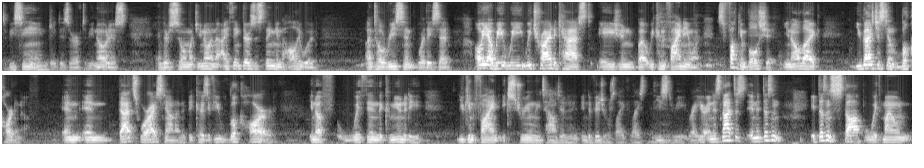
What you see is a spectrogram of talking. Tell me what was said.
to be seen, they deserve to be noticed. And there's so much you know and i think there's this thing in hollywood until recent where they said oh yeah we we, we tried to cast asian but we couldn't find anyone. It's fucking bullshit you know like you guys just didn't look hard enough. And and that's where i stand on it because if you look hard enough within the community you can find extremely talented individuals like like these mm-hmm. three right here and it's not just and it doesn't it doesn't stop with my own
